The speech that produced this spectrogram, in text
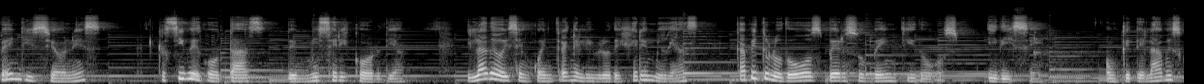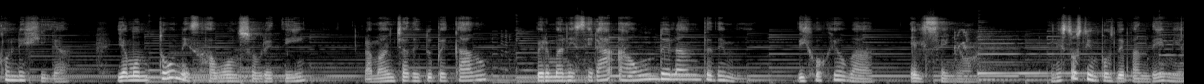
bendiciones, recibe gotas de misericordia. Y la de hoy se encuentra en el libro de Jeremías, capítulo 2, verso 22, y dice, aunque te laves con lejía y amontones jabón sobre ti, la mancha de tu pecado permanecerá aún delante de mí, dijo Jehová el Señor. En estos tiempos de pandemia,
